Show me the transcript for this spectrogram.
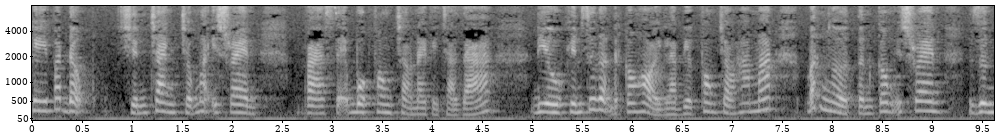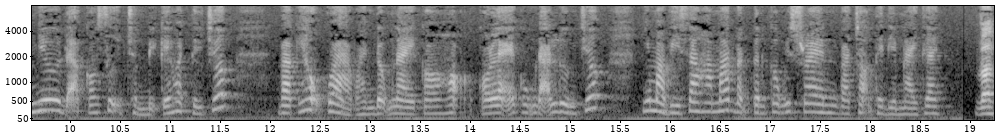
khi phát động chiến tranh chống lại Israel và sẽ buộc phong trào này phải trả giá. Điều khiến dư luận đặt câu hỏi là việc phong trào Hamas bất ngờ tấn công Israel dường như đã có sự chuẩn bị kế hoạch từ trước và cái hậu quả của hành động này có họ có lẽ cũng đã lường trước. Nhưng mà vì sao Hamas vẫn tấn công Israel và chọn thời điểm này thưa anh? Vâng,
